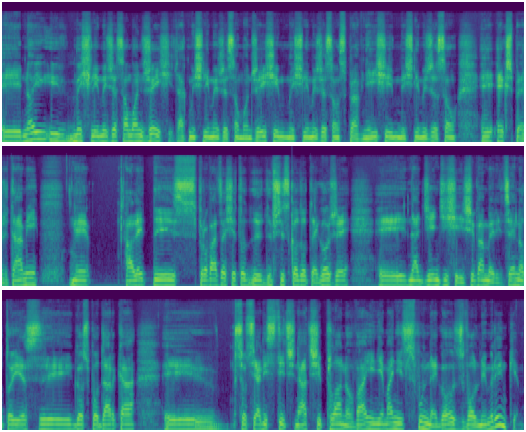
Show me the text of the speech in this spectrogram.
y, no i, myślimy, że są mądrzejsi, tak? Myślimy, że są mądrzejsi, myślimy, że są sprawniejsi, myślimy, że są y, ekspertami ale y, sprowadza się to y, wszystko do tego, że y, na dzień dzisiejszy w Ameryce no to jest gospodarka socjalistyczna czy planowa i nie ma nic wspólnego z wolnym rynkiem,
